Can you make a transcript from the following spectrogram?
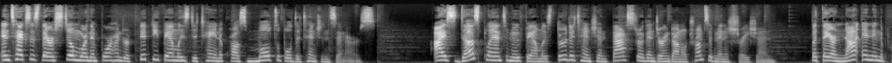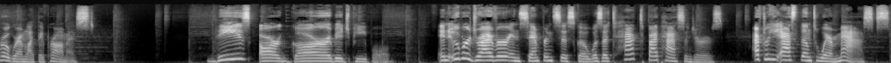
In Texas, there are still more than 450 families detained across multiple detention centers. ICE does plan to move families through detention faster than during Donald Trump's administration, but they are not ending the program like they promised. These are garbage people. An Uber driver in San Francisco was attacked by passengers after he asked them to wear masks,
